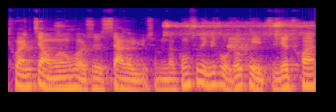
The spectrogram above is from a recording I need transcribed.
突然降温或者是下个雨什么的，公司的衣服我都可以直接穿，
